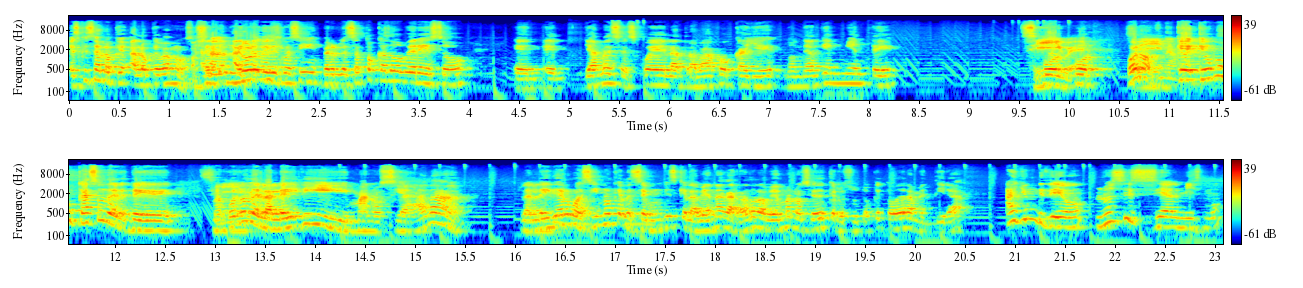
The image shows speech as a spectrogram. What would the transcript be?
Es que es a lo que, a lo que vamos. O sea, ahí, no ahí le te lo dije- digo así, pero les ha tocado ver eso en, en llámese escuela, trabajo, calle, donde alguien miente Sí, por, bueno, Sí, no. que, que hubo un caso de, de- Sí, me acuerdo güey. de la lady manoseada. La lady algo así, ¿no? Que según dice que la habían agarrado, la habían manoseado y que resultó que todo era mentira. Hay un video, no sé si sea el mismo,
